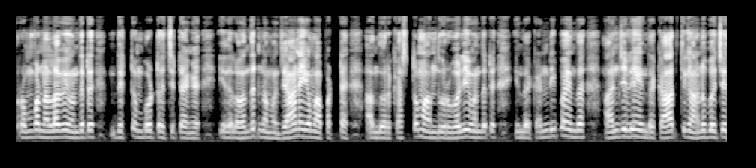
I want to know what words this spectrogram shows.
ரொம்ப நல்லாவே வந்துட்டு திட்டம் போட்டு வச்சுட்டாங்க. இதில் வந்துட்டு நம்ம ஜானகமாக பட்ட அந்த ஒரு கஷ்டம், அந்த ஒரு வழி வந்துட்டு இந்த கண்டிப்பாக இந்த அஞ்சலியும், இந்த கார்த்திகை அனுபவிச்சே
